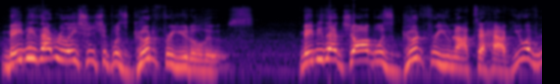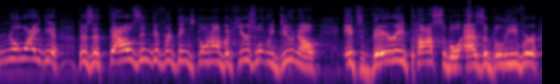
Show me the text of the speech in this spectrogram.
Maybe that relationship was good for you to lose. Maybe that job was good for you not to have. You have no idea. There's a thousand different things going on, but here's what we do know it's very possible as a believer,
